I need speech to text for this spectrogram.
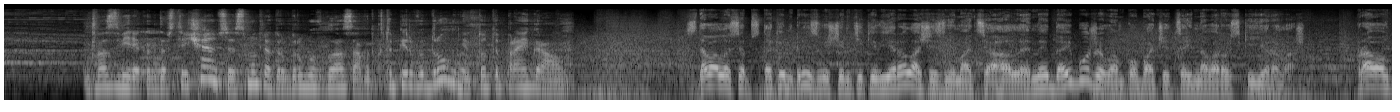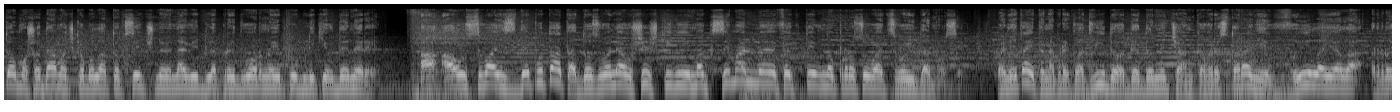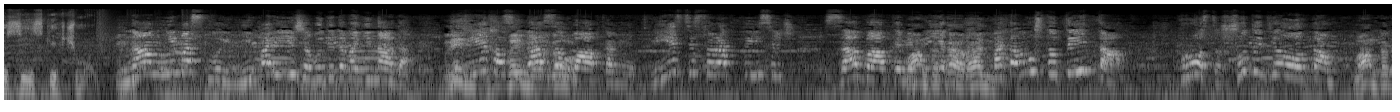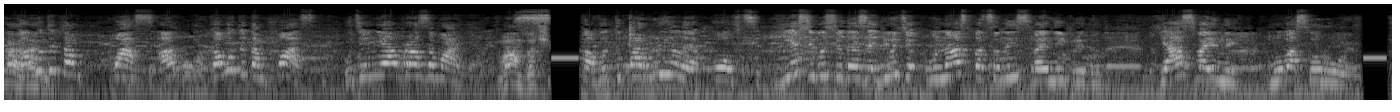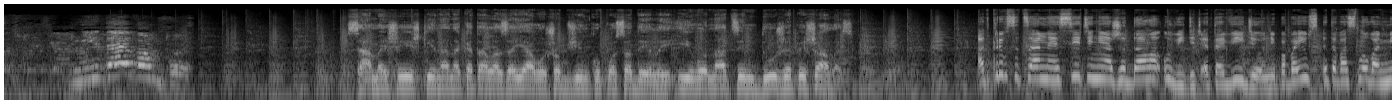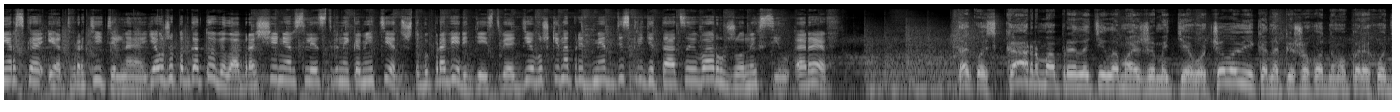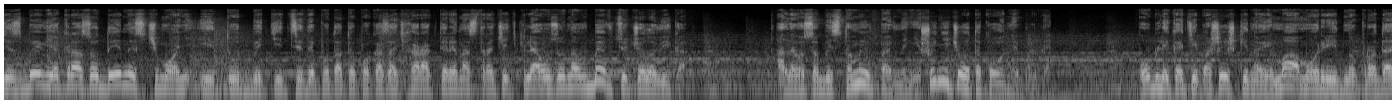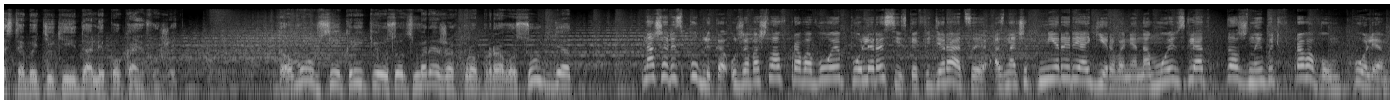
Два зверя, когда встречаются, смотрят друг другу в глаза. Вот кто первый дрогнет, тот и проиграл. Здавалося б, з таким прізвищем тільки в Єралаші зніматися, але не дай Боже вам побачить цей навароський Єралаш. Справа в тому, що дамочка була токсичною навіть для придворної публіки в ДНР. А аусвайс депутата дозволяв Шишкіній максимально ефективно просувати свої доноси. Пам'ятаєте, наприклад, відео, де донечанка в ресторані вилаяла російських чмонь. Нам ни Москвы, ни Парижа вот этого не надо. Ты Лезете приехал своими ну. сюда за разговорами. бабками. 240 тысяч за бабками Вам приехал. какая разница? Потому что ты там. Просто, что ты делал там? Вам какая Кого разница? ты там пас, а? Кого ты там пас? У тебя не образование. Вам зачем? Сука, Вы тупорылые овцы. Если вы сюда зайдете, у нас пацаны с войны придут. Я с войны. Мы вас уроем. Не дай вам Бог. Саме Шишкіна накатала заяву, щоб жінку посадили, і вона цим дуже пишалась. Открыв социальные сети, не ожидала увидеть это видео. Не побоюсь этого слова мерзкое и отвратительное. Я уже подготовила обращение в Следственный комитет, чтобы проверить действия девушки на предмет дискредитации вооруженных сил РФ. Так ось карма прилетіла майже миттєво. Чоловіка на пішохідному переході збив якраз один із чмонь. І тут би тітці депутату показати характери настрачить кляузу на вбивцю чоловіка. Але особисто ми впевнені, що нічого такого не буде. Публіка тіпа Шишкіної маму рідну продасть, аби тільки й далі по кайфу жить. Тому всі крики у соцмережах про правосуддя Наша республика уже вошла в правовое поле Российской Федерации, а значит меры реагирования, на мой взгляд, должны быть в правовом поле.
